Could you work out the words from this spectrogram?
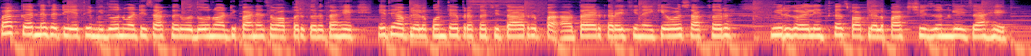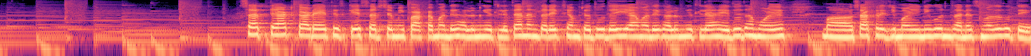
पाक करण्यासाठी येथे मी दोन वाटी साखर व दोन वाटी पाण्याचा वापर करत आहे. येथे आपल्याला कोणत्याही प्रकारची तार पा तयार करायची नाही. केवळ साखर विरघळेल इतकाच आपल्याला पाक शिजवून घ्यायचा आहे. सात ते आठ काड्या येथे केसरचे मी पाकामध्ये घालून घेतले. त्यानंतर एक चमचा दूधही यामध्ये घालून घेतले आहे. दुधामुळे साखरेची मळी निघून जाण्यास मदत होते.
